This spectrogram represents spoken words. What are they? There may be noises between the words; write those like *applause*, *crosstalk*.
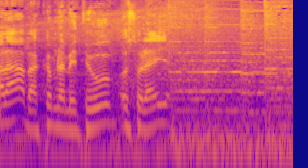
sera là, bah, comme la météo, au soleil.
